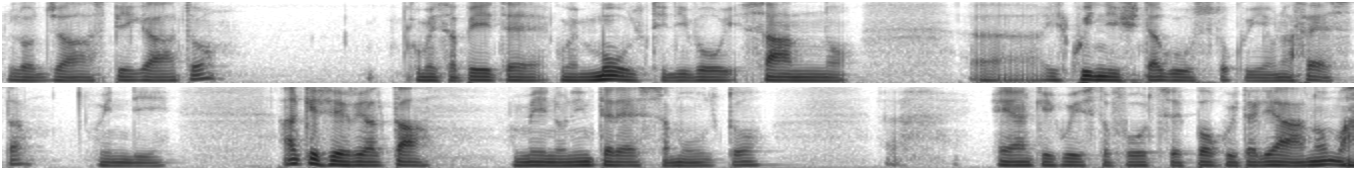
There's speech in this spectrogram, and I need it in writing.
l'ho già spiegato, come sapete, come molti di voi sanno, eh, il 15 d'agosto qui è una festa, quindi anche se in realtà a me non interessa molto, e anche questo forse è poco italiano, ma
